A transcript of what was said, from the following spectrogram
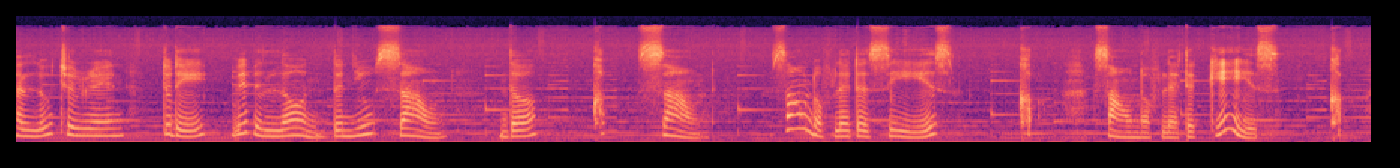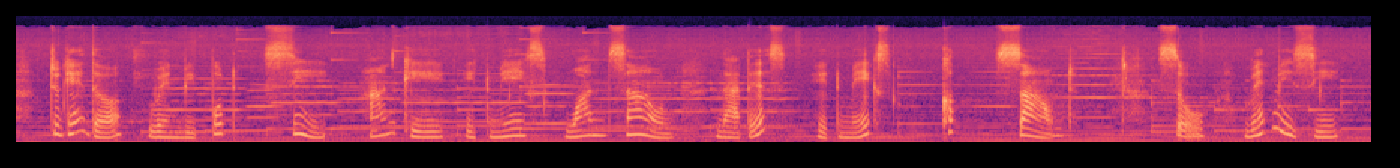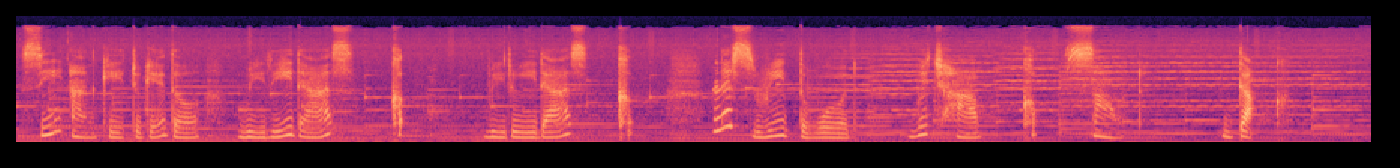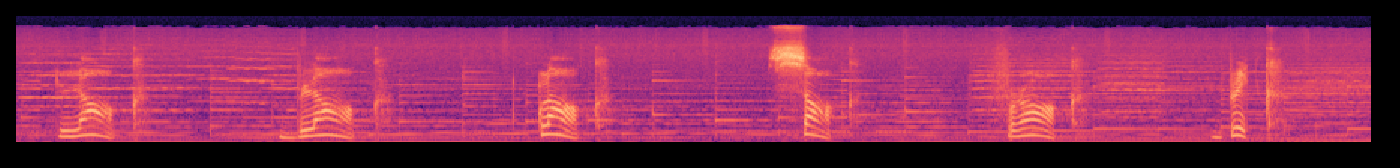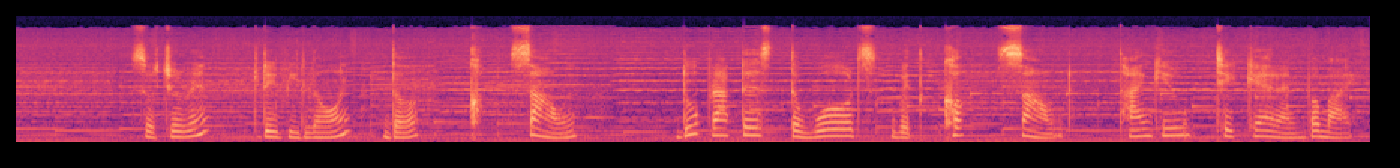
Hello children, today we will learn the new sound, the k sound. Sound of letter C is k. Sound of letter K is k. Together when we put C and K it makes one sound that is it makes k sound. So when we see C and K together we read as k. We read as k. Let's read the word which have k sound. Duck, lock, block, clock, sock, frog, brick. So children, today we learn the sound. Do practice the words with k sound. Thank you. Take care and bye bye.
